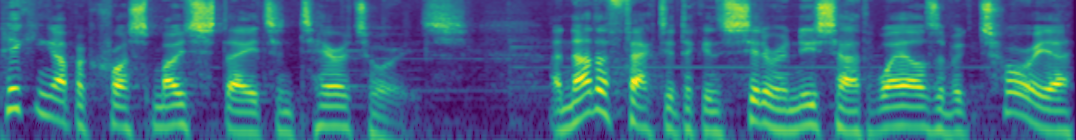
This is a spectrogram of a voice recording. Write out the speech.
picking up across most states and territories. Another factor to consider in New South Wales and Victoria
